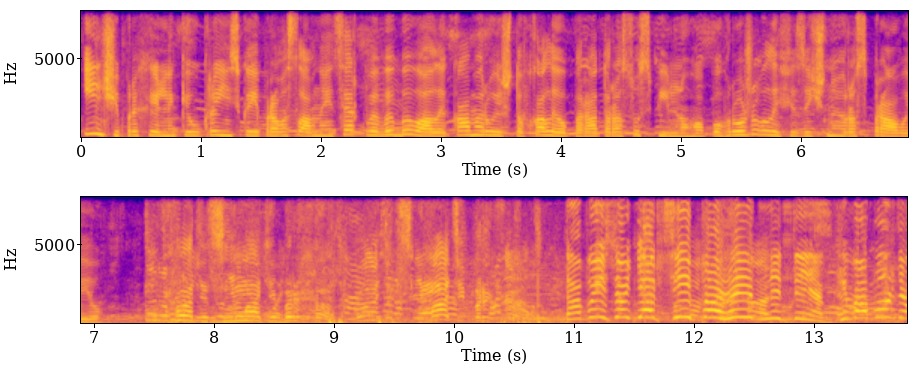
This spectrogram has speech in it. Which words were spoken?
Інші прихильники Української православної церкви вибивали камеру і штовхали оператора Суспільного, погрожували фізичною розправою. Хватит снимать и брехать. Хватит снимать и брехать. Та ви сьогодні всі погибнете! Хіба можна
